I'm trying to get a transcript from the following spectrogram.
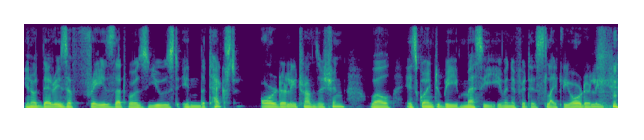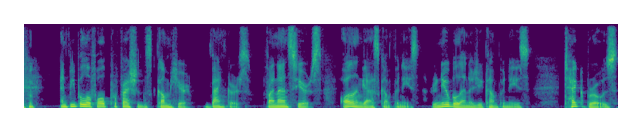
You know, there is a phrase that was used in the text orderly transition. Well, it's going to be messy, even if it is slightly orderly. and people of all professions come here bankers, financiers, oil and gas companies, renewable energy companies, tech bros.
